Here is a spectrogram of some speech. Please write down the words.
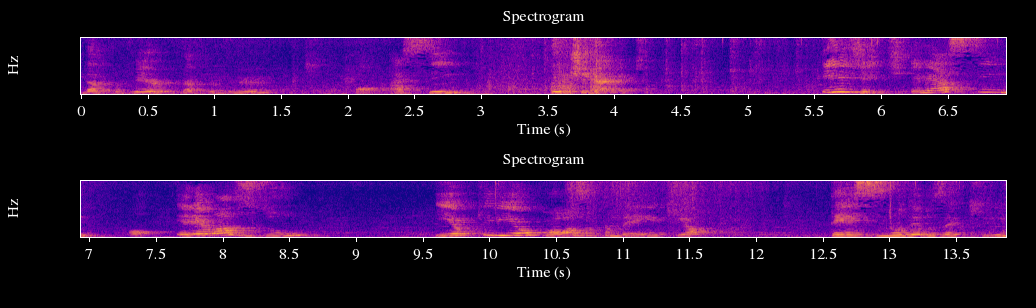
Dá pra ver? Dá pra ver? Ó, assim. Vou tirar aqui. E, gente, ele é assim, ó. Ele é o azul. E eu queria o rosa também, aqui, ó. Tem esses modelos aqui.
